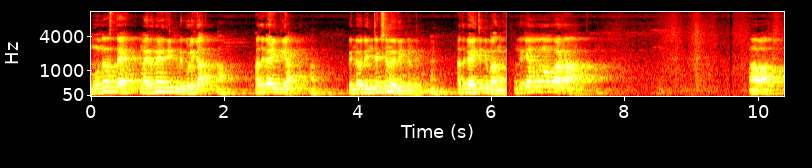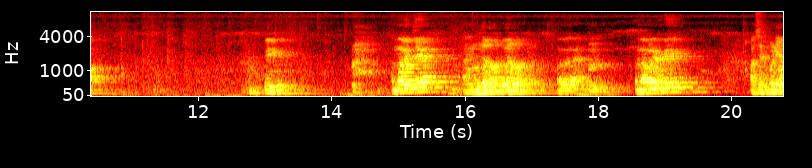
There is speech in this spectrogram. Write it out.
മൂന്ന് ദിവസത്തെ മരുന്ന് എഴുതിയിട്ടുണ്ട് ഗുളിക. അത് കഴിക്കുക. പിന്നെ ഒരു ഇഞ്ചക്ഷൻ എഴുതിയിട്ടുണ്ട്. അത് കഴിച്ചിട്ട് വന്നു. എന്നിട്ട് നമുക്ക് നോക്കാട്ടാ ആവാ. എന്നാ വെച്ചേ? ഭയങ്കര. എന്നാ പണിയെടുക്കൽ പണിയാ.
